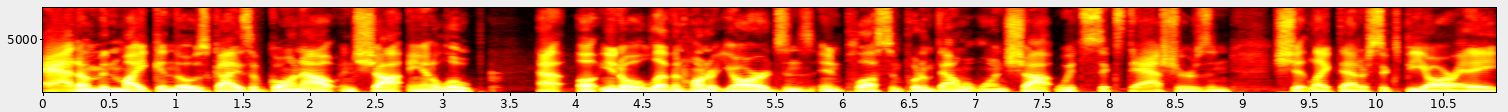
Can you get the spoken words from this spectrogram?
Adam and Mike and those guys have gone out and shot antelope at, uh, you know, 1100 yards and, and plus and put them down with one shot with six dashers and shit like that or six BRA.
